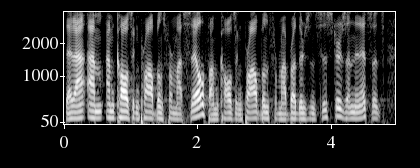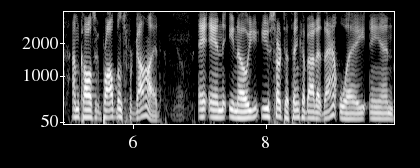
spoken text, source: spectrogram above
that I, am I'm, I'm causing problems for myself. I'm causing problems for my brothers and sisters, and in essence, I'm causing problems for God. Yep. And, and, you know, you, you start to think about it that way, and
